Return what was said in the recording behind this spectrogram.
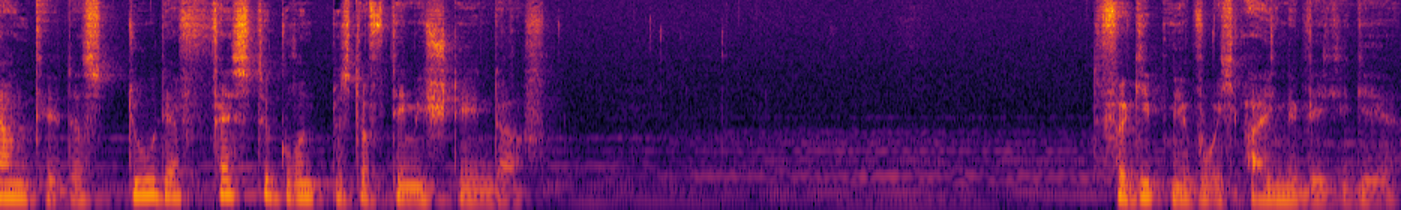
Danke, dass du der feste Grund bist, auf dem ich stehen darf. Vergib mir, wo ich eigene Wege gehe,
